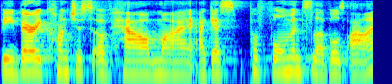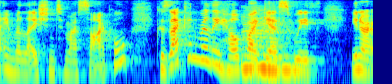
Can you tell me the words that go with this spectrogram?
be very conscious of how my i guess performance levels are in relation to my cycle because that can really help mm. i guess mm. with you know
